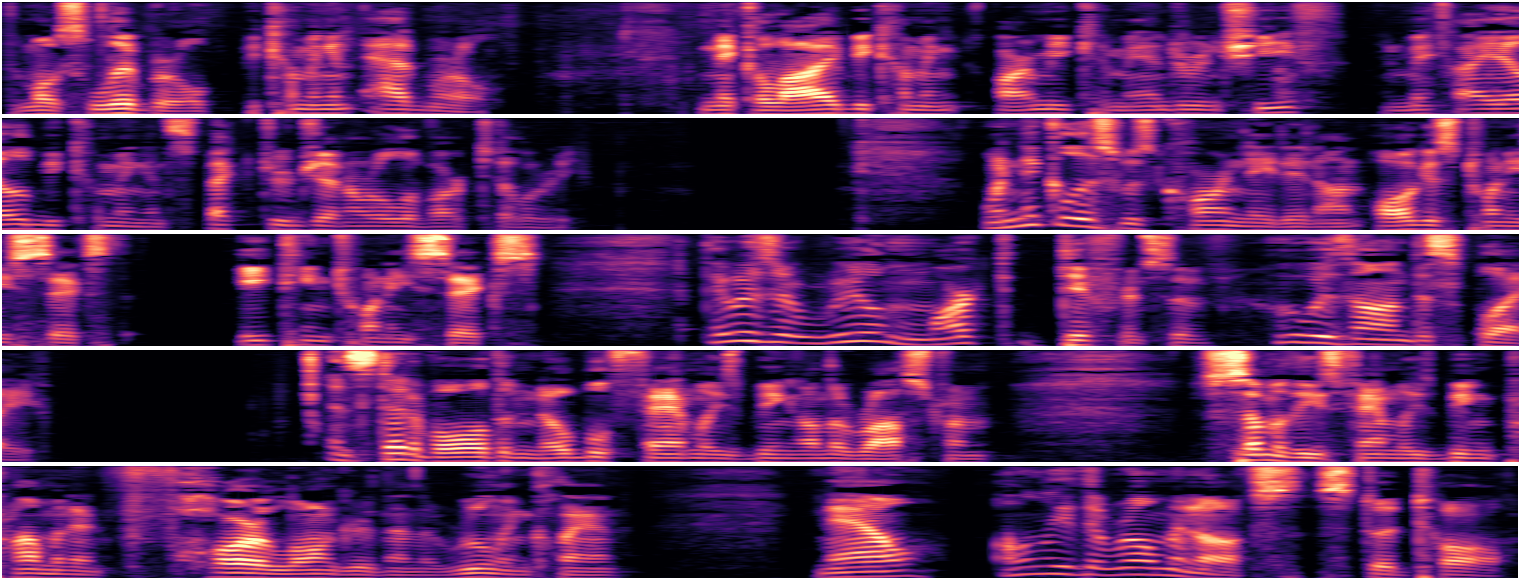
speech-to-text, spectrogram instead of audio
the most liberal, becoming an admiral, Nikolai becoming army commander-in-chief, and Mikhail becoming inspector general of artillery. When Nicholas was coronated on August 26, 1826, there was a real marked difference of who was on display. Instead of all the noble families being on the rostrum, some of these families being prominent far longer than the ruling clan, now only the Romanovs stood tall.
